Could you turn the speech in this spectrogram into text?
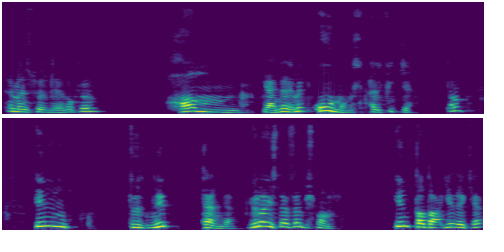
hemen sözlüğe bakıyorum ham yani ne demek? Olmamış. El ficce. Tamam. İn tüznib tenden. Günah istersen pişman olursun. İn tada yedeke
